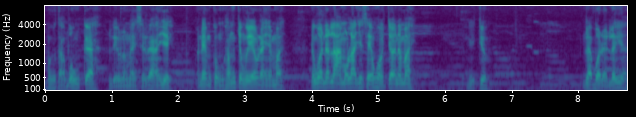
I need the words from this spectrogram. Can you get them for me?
Mốc gia tạo 4k Liệu lần này sẽ ra cái gì? Anh em cùng hóng trong video này nha em ơi. Đừng quên để lại một like chia sẻ ủng hộ chơi anh em ơi. Nghe chưa? Ra bờ đại lý à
